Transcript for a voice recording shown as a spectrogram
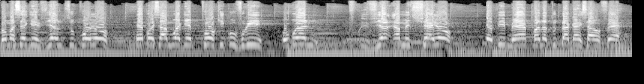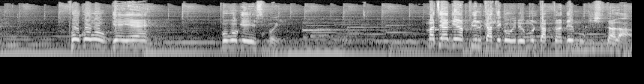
comment c'est que viande sous poyo, et puis ça, moi, j'ai peau qui couvre, ou prendre viande cher, et puis, mais pendant toute guerre, ça on fait, pour qu'on gagne, pour qu'on esprit. matin, il y a une pile catégorie de monde qui attendent ou qui chita là.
